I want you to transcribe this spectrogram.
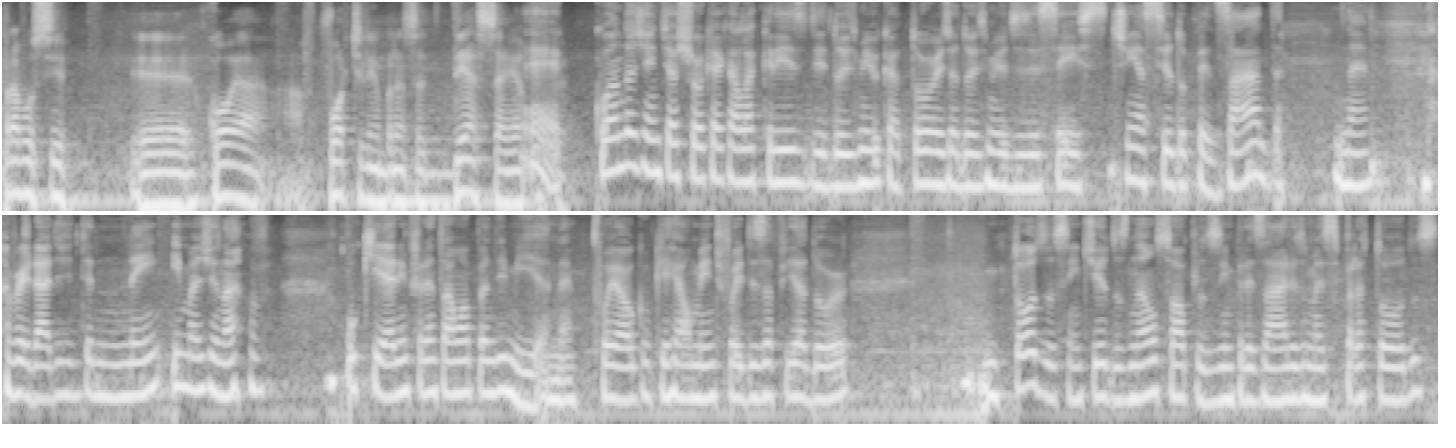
Para você, é, qual é a, a, forte lembrança dessa época? É, quando a gente achou que aquela crise de 2014 a 2016 tinha sido pesada, né? Na verdade, a gente nem imaginava o que era enfrentar uma pandemia, né? Foi algo que realmente foi desafiador em todos os sentidos, não só para os empresários, mas para todos.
